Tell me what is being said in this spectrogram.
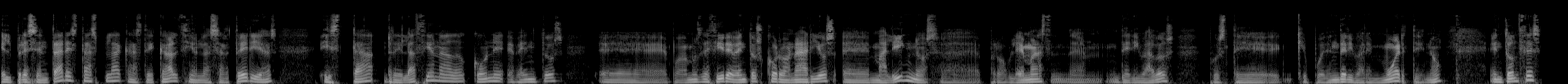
el presentar estas placas de calcio en las arterias está relacionado con eventos, eh, podemos decir, eventos coronarios eh, malignos, eh, problemas derivados, pues, que pueden derivar en muerte, ¿no? Entonces,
